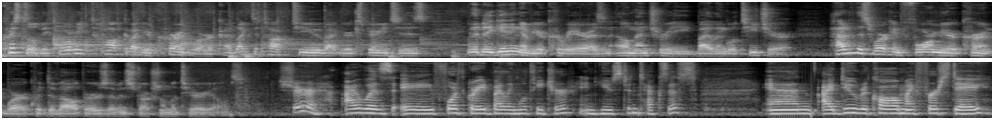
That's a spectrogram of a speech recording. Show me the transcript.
Crystal, before we talk about your current work, I'd like to talk to you about your experiences in the beginning of your career as an elementary bilingual teacher. How did this work inform your current work with developers of instructional materials? Sure. I was a fourth grade bilingual teacher in Houston, Texas. And I do recall my first day,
